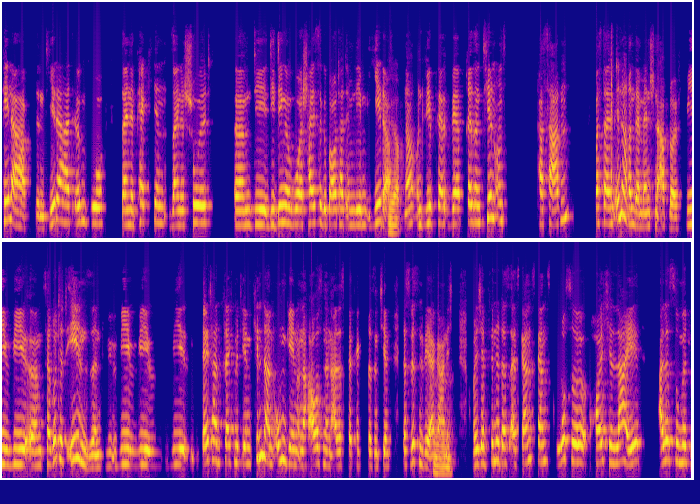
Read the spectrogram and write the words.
fehlerhaft sind. Jeder hat irgendwo seine Päckchen, seine Schuld, ähm, die, die Dinge, wo er Scheiße gebaut hat im Leben, jeder. Ja. Ne? Und wir, wir präsentieren uns Fassaden, was da im Inneren der Menschen abläuft, wie, wie ähm, zerrüttet Ehen sind, wie, wie, wie, wie Eltern vielleicht mit ihren Kindern umgehen und nach außen dann alles perfekt präsentieren, das wissen wir ja mhm. gar nicht. Und ich empfinde das als ganz, ganz große Heuchelei, alles so mit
